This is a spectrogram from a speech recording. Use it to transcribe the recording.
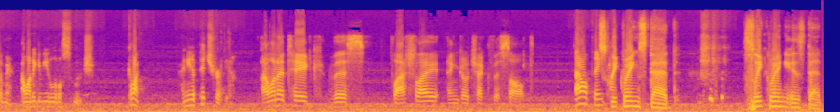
Come here. I want to give you a little smooch. Come on. I need a picture of you. I want to take this flashlight and go check the salt. Oh, I don't think. Sleekwing's dead. Sleekwing is dead.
